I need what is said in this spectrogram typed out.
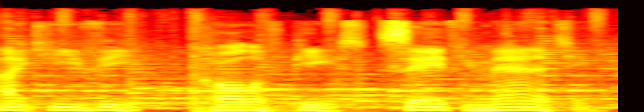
ITV, Call of Peace, Save Humanity.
